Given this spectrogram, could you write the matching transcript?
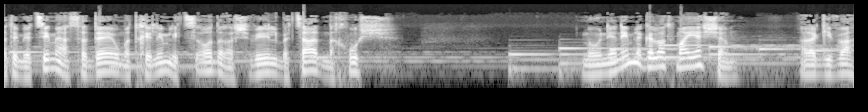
אתם יוצאים מהשדה ומתחילים לצעוד על השביל בצעד נחוש. מעוניינים לגלות מה יש שם, על הגבעה.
